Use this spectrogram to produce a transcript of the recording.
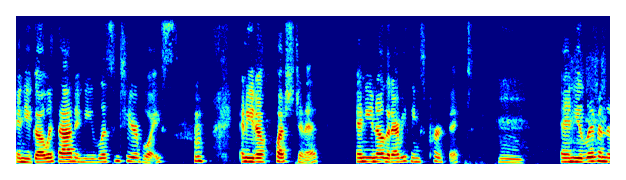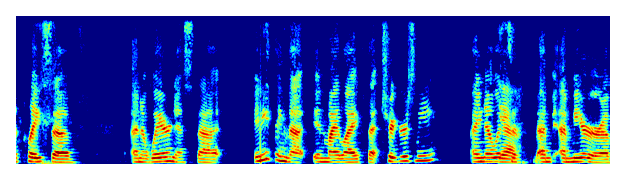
and you go with that and you listen to your voice and you don't question it, and you know that everything's perfect mm. and you live in the place of an awareness that anything that in my life that triggers me i know it's yeah. a, a, a, mirror of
